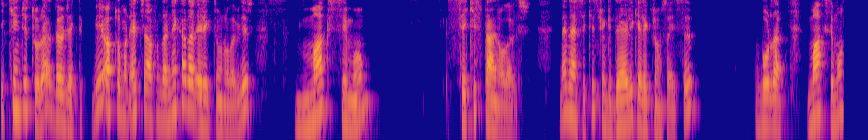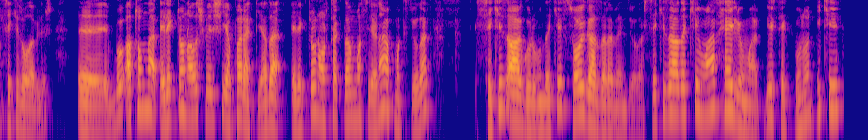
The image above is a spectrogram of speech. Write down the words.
İkinci tura dönecektik. Bir atomun etrafında ne kadar elektron olabilir? Maksimum 8 tane olabilir. Neden 8? Çünkü değerlik elektron sayısı burada maksimum 8 olabilir. Ee, bu atomlar elektron alışverişi yaparak ya da elektron ortaklanmasıyla ne yapmak istiyorlar? 8A grubundaki soy gazlara benziyorlar. 8A'da kim var? Helyum var. Bir tek bunun. 2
